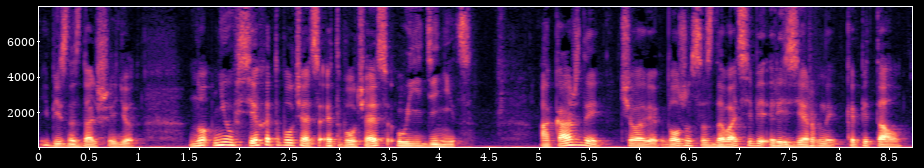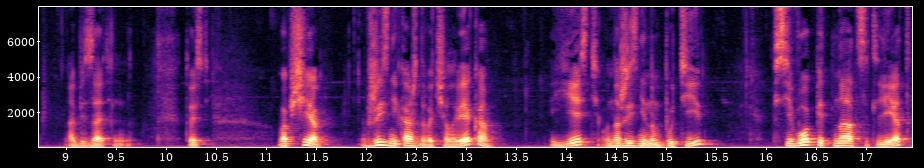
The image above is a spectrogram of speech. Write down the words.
и бизнес дальше идет. Но не у всех это получается, это получается у единиц. А каждый человек должен создавать себе резервный капитал. Обязательно. То есть вообще в жизни каждого человека есть на жизненном пути всего 15 лет,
